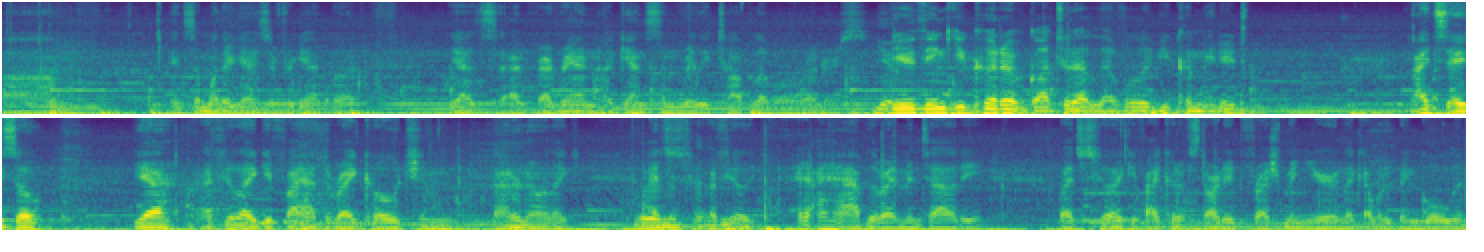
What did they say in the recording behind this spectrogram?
Um, and some other guys I forget, but yeah, I, I ran against some really top level runners. Yeah. Do you think you could have got to that level if you committed? I'd say so. Yeah, I feel like if I had the right coach and I don't know, like I just I feel like I have the right mentality, but I just feel like if I could have started freshman year, like I would have been golden.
